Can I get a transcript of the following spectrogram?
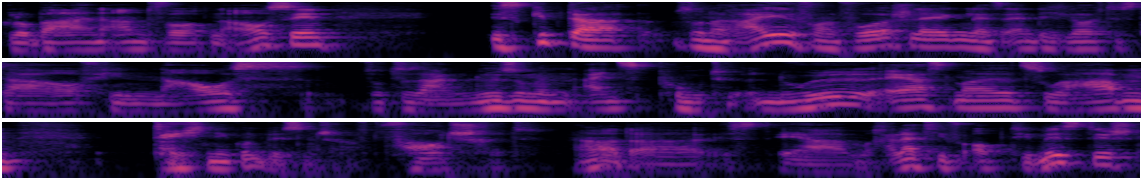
globalen Antworten aussehen? Es gibt da so eine Reihe von Vorschlägen. Letztendlich läuft es darauf hinaus, sozusagen Lösungen 1.0 erstmal zu haben. Technik und Wissenschaft, Fortschritt. Ja, da ist er relativ optimistisch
